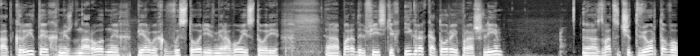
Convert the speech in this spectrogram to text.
открытых международных, первых в истории, в мировой истории э, парадельфийских играх, которые прошли С 24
